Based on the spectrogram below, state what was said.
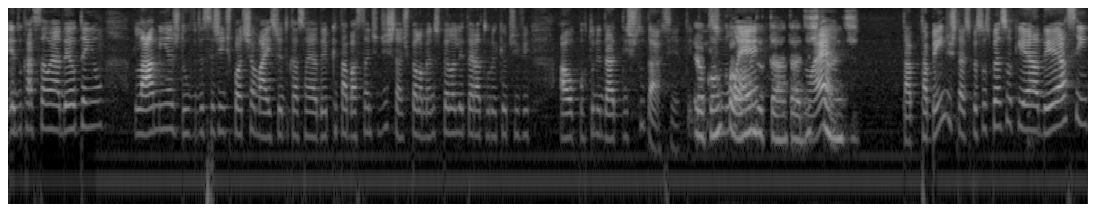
educação EAD eu tenho lá minhas dúvidas se a gente pode chamar isso de educação EAD, porque está bastante distante, pelo menos pela literatura que eu tive a oportunidade de estudar. Assim, eu isso concordo, é, tá, tá é? distante. É? Tá, tá bem distante. As pessoas pensam que EAD é assim.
